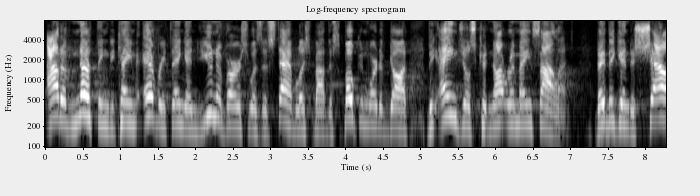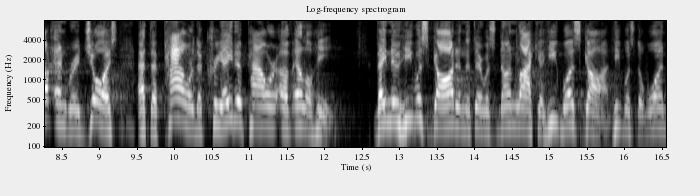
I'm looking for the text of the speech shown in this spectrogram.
out of nothing became everything and universe was established by the spoken word of God, the angels could not remain silent. They began to shout and rejoice at the power, the creative power of Elohim. They knew he was God and that there was none like him. He was God. He was the one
